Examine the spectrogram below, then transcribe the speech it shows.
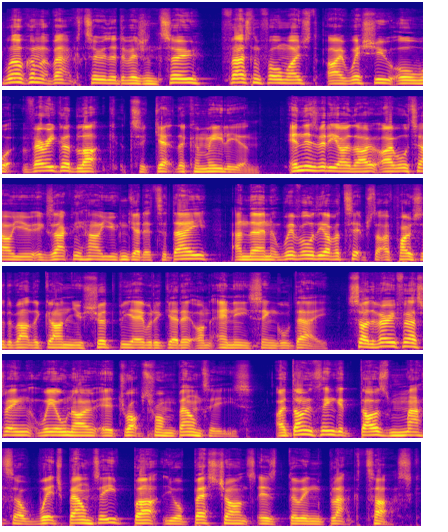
Welcome back to the Division 2. First and foremost, I wish you all very good luck to get the Chameleon. In this video though, I will tell you exactly how you can get it today, and then with all the other tips that I've posted about the gun, you should be able to get it on any single day. So the very first thing, we all know it drops from bounties. I don't think it does matter which bounty, but your best chance is doing Black Tusk.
